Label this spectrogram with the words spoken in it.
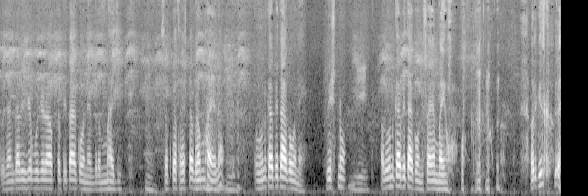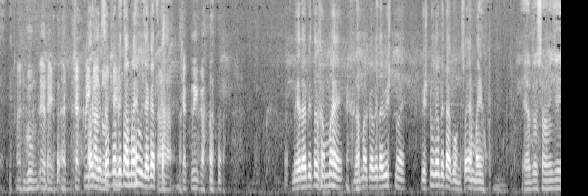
तो शंकर जी से पूछेगा आपका पिता कौन है? ब्रह्मा जी। सबका सृष्टा ब्रह्मा है ना। तो उनका पिता कौन है? विष्णु। और उनका पिता कौन? स्वयं मैं हूँ। और किसको? घूमते रहे। चक्री का सबका पिता मैं हूँ जगत का। हाँ, चक्री का। मेरा पिता ब्रह्मा है ब्रह्मा का पिता विष्णु है। विष्णु का पिता कौन? स्वयं मैं हूँ। यहाँ तो स्वामी जी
